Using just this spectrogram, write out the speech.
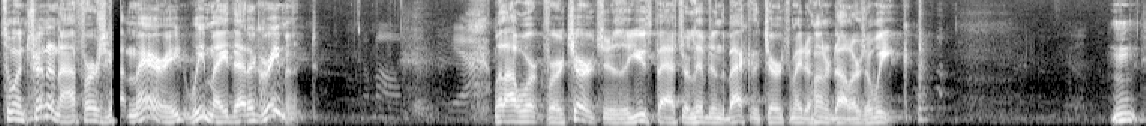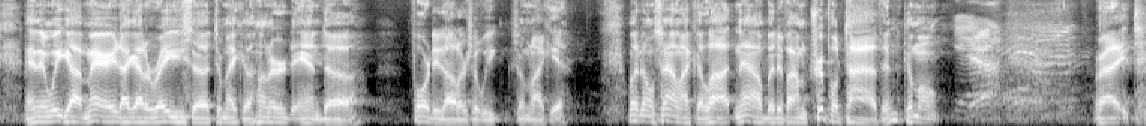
So when Trina and I first got married, we made that agreement. Yeah. Well, I worked for a church as a youth pastor, lived in the back of the church, made $100 a week. Hmm? And then we got married. I got a raise uh, to make $140 uh, a week, something like that. Well, it don't sound like a lot now, but if I'm triple tithing, come on. Yeah right?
